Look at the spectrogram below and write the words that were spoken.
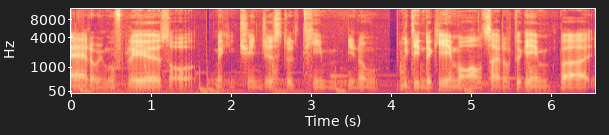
add or remove players or making changes to the team. You know within the game or outside of the game but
